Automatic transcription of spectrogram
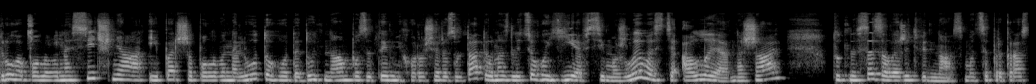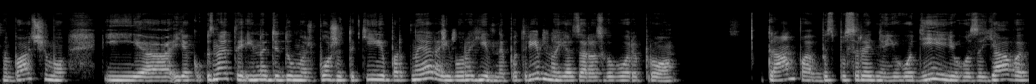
друга половина січня і перша половина лютого дадуть нам позитивні хороші результати. У нас для цього є всі можливості, але на жаль, тут не все залежить від нас. Ми це прекрасно бачимо. І е, як знаєте, іноді думаєш, боже, такі партнери і ворогів не потрібно. Я зараз говорю про. Трампа безпосередньо його дії, його заяви,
